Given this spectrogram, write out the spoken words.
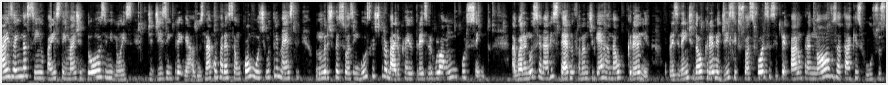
mas ainda assim o país tem mais de 12 milhões de desempregados. Na comparação com o último trimestre, o número de pessoas em busca de trabalho caiu 3,1%. Agora, no cenário externo, falando de guerra na Ucrânia, o presidente da Ucrânia disse que suas forças se preparam para novos ataques russos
